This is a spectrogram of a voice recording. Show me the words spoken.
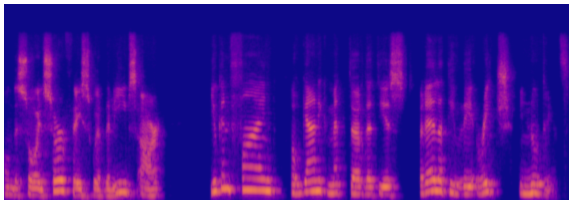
on the soil surface where the leaves are, you can find organic matter that is relatively rich in nutrients.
